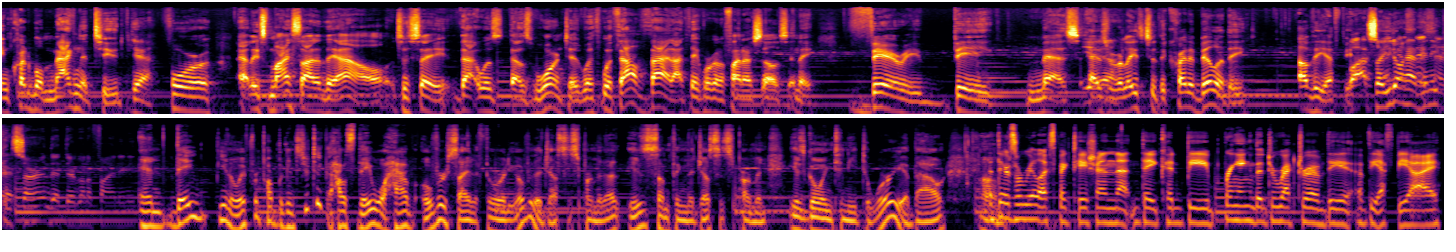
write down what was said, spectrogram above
incredible magnitude yeah. for at least my side of the aisle to say that was that was warranted. With, without that, I think we're going to find ourselves in a very big mess yeah. as it relates to the credibility of the FBI. Well, so you don't have any concern that they're going to find anything? And they, you know, if Republicans do take the House, they will have oversight authority over the Justice Department. That is something the Justice Department is going to need to worry about. Um, but there's a real expectation that they could be bringing the director of the of the FBI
